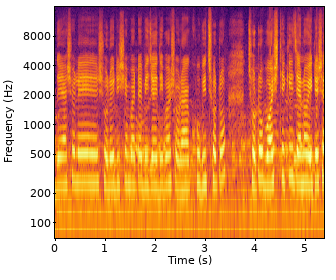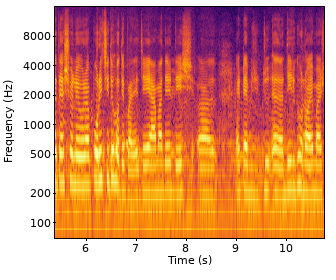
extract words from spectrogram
ওদের আসলে ষোলোই ডিসেম্বরটা বিজয় দিবস, ওরা খুবই ছোট। ছোট বয়স থেকেই যেন এটার সাথে আসলে ওরা পরিচিত হতে পারে যে আমাদের দেশ একটা দীর্ঘ নয় মাস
